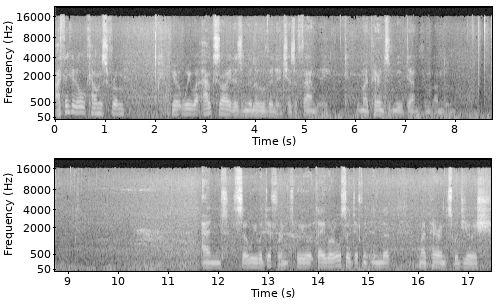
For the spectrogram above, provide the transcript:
I think it all comes from you know we were outsiders in the little village as a family. My parents had moved down from London. And so we were different. We were, they were also different in that my parents were Jewish.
